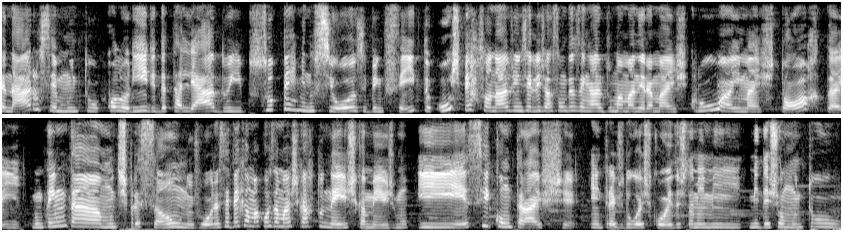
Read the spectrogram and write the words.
cenário ser muito colorido e detalhado e super minucioso e bem feito, os personagens eles já são desenhados de uma maneira mais crua e mais torta e não tem muita, muita expressão nos rostos. Você vê que é uma coisa mais cartunesca mesmo. E esse contraste entre as duas coisas também me, me deixou muito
